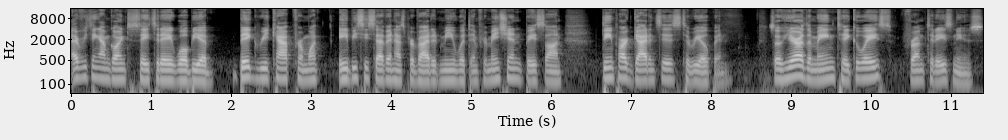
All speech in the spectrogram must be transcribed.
Everything I'm going to say today will be a big recap from what ABC7 has provided me with information based on theme park guidances to reopen. So here are the main takeaways from today's news.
